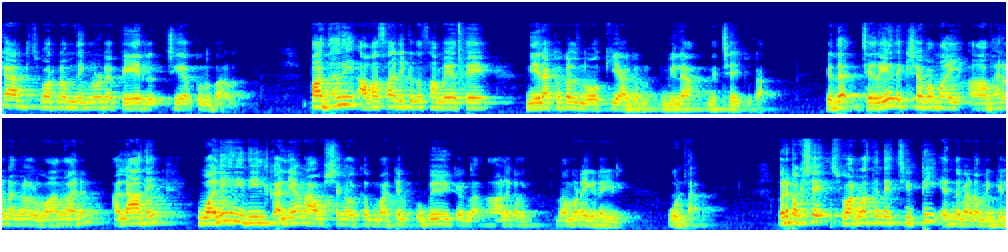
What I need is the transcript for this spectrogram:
ക്യാരറ്റ് സ്വർണം നിങ്ങളുടെ പേരിൽ ചേർക്കുന്നതാണ്. പദ്ധതി അവസാനിക്കുന്ന സമയത്തെ നിരക്കുകൾ നോക്കിയാകും വില നിശ്ചയിക്കുക. ഇത് ചെറിയ നിക്ഷേപമായി ആഭരണങ്ങൾ വാങ്ങാനും അല്ലാതെ വലിയ രീതിയിൽ കല്യാണ ആവശ്യങ്ങൾക്കും മറ്റും ഉപയോഗിക്കുന്ന ആളുകൾ നമ്മുടെ ഇടയിൽ ഉണ്ട്. ഒരു പക്ഷേ സ്വർണത്തിന്റെ ചിട്ടി എന്ന് വേണമെങ്കിൽ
